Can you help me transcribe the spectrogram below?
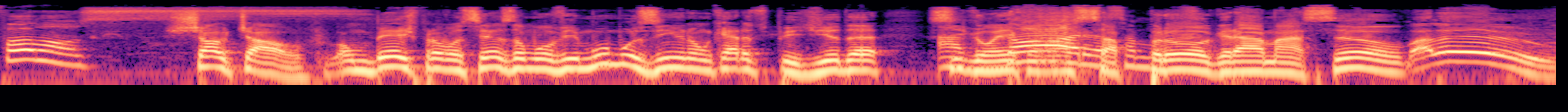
Fomos! Tchau, tchau. Um beijo pra vocês. Vamos ouvir Mumuzinho, não quero despedida. Sigam aí com a Adoro nossa programação. Valeu!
